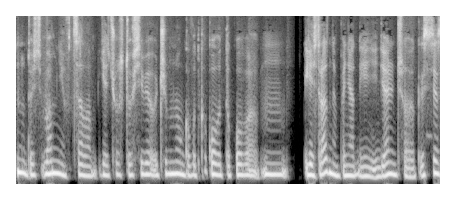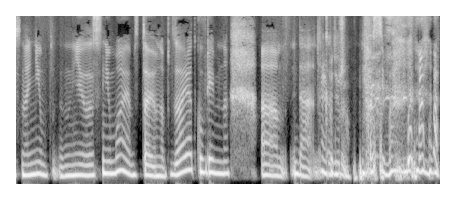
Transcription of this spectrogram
ну то есть во мне в целом я чувствую в себе очень много вот какого-то такого есть разные, понятно, я не идеальный человек. Естественно, не, не снимаем, ставим на подзарядку временно. А, да, Я как бы-. Спасибо.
